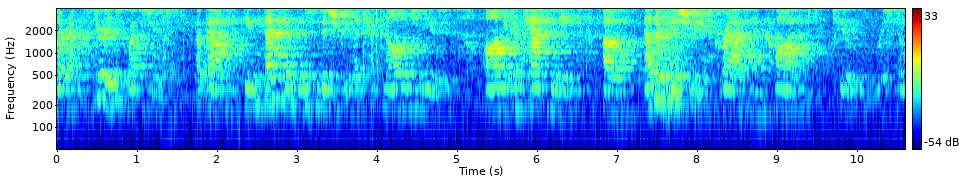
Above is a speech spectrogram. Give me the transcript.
there are now serious questions about the effect of this fishery, the technology used on the capacity of other fisheries, crab and cod, to restore.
